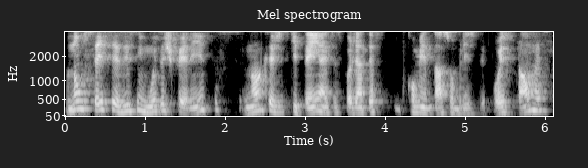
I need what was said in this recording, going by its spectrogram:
não sei se existem muitas diferenças, não acredito que tenha, aí vocês podem até comentar sobre isso depois e tal, mas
